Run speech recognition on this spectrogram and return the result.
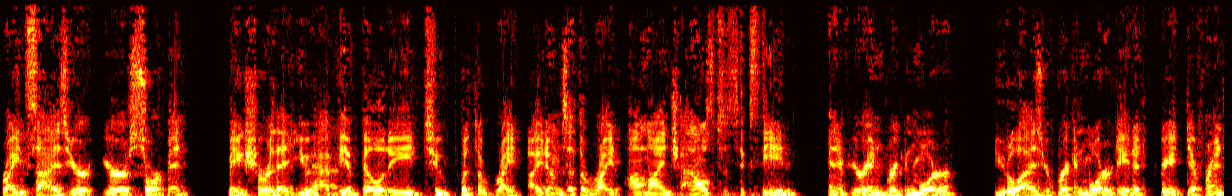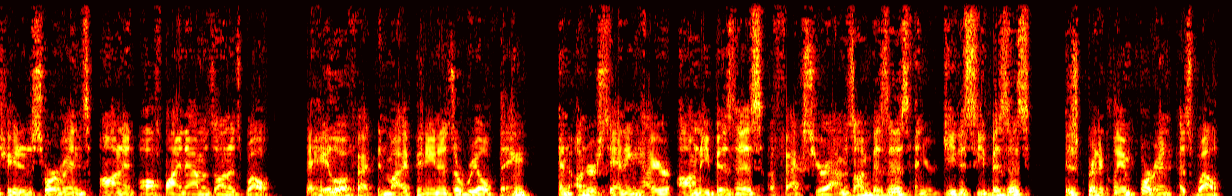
right size your, your assortment, make sure that you have the ability to put the right items at the right online channels to succeed. And if you're in brick and mortar, utilize your brick and mortar data to create differentiated assortments on and offline Amazon as well. The halo effect, in my opinion, is a real thing. And understanding how your omni business affects your Amazon business and your D2C business is critically important as well.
